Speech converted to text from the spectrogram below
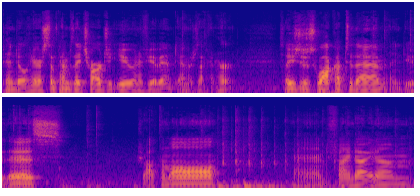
Pindle here. Sometimes they charge at you, and if you have amp damage, that can hurt. So you just walk up to them and do this. Drop them all. And find item.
